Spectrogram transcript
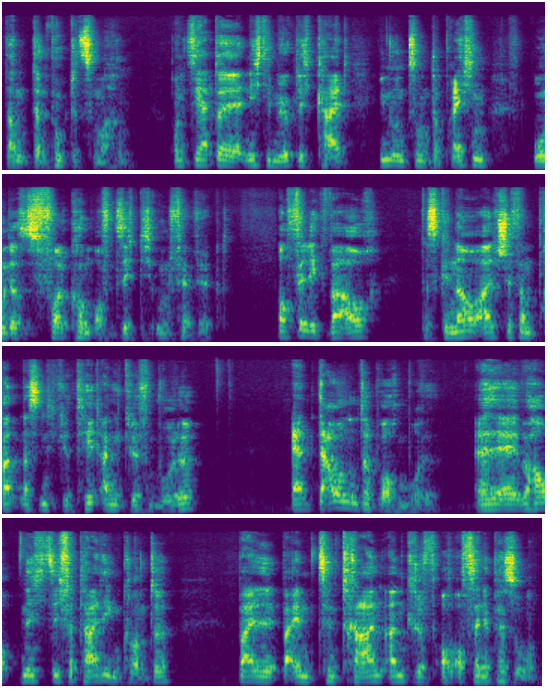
dann, dann Punkte zu machen. Und sie hatte nicht die Möglichkeit, ihn zu unterbrechen, ohne dass es vollkommen offensichtlich unfair wirkt. Auffällig war auch, dass genau als Stefan Brandners Integrität angegriffen wurde, er dauernd unterbrochen wurde. Er, er überhaupt nicht sich verteidigen konnte bei, bei einem zentralen Angriff auf, auf seine Person.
